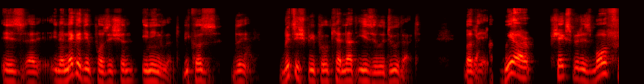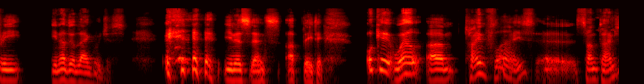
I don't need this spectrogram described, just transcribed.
is uh, in a negative position in England because the British people cannot easily do that. But yep. we are Shakespeare is more free in other languages, in a sense, updating. Okay, well, um, time flies. Uh, sometimes,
